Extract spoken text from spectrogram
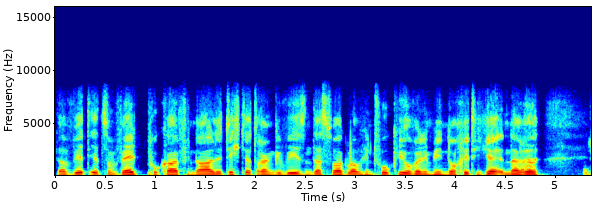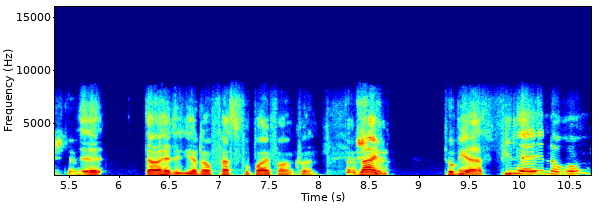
da wird ihr zum Weltpokalfinale dichter dran gewesen. Das war, glaube ich, in Tokio, wenn ich mich noch richtig erinnere. Ja, äh, da hättet ihr noch fast vorbeifahren können. Das Nein, stimmt. Tobias, viele Erinnerungen.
